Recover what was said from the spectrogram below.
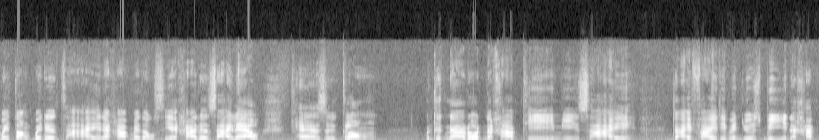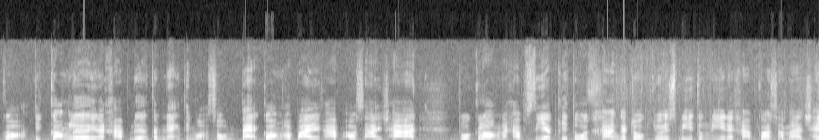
ไม่ต้องไปเดินสายนะครับไม่ต้องเสียค่าเดินสายแล้ว แค่ซื้อกล้อง บันทึกหน้ารถนะครับที่มีสายจ่ายไฟที่เป็น USB นะครับก็ติดกล้องเลยนะครับเรื่องตำแหน่งที่เหมาะสมแปะกล้องเข้าไปครับเอาสายชาร์จ ตัวกล้องนะครับเสียบที่ตัวข้างกระจก USB ตรงนี้นะครับก็สามารถใช้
